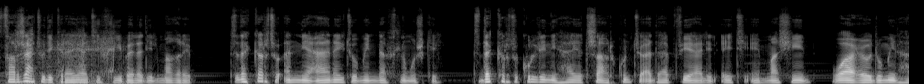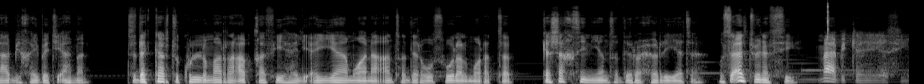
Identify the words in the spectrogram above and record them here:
استرجعت ذكرياتي في بلد المغرب. تذكرت أني عانيت من نفس المشكل. تذكرت كل نهاية شهر كنت أذهب فيها لل ATM machine وأعود منها بخيبة أمل. تذكرت كل مرة أبقى فيها لأيام وأنا أنتظر وصول المرتب. كشخص ينتظر حريته. وسألت نفسي ما بك يا ياسين؟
